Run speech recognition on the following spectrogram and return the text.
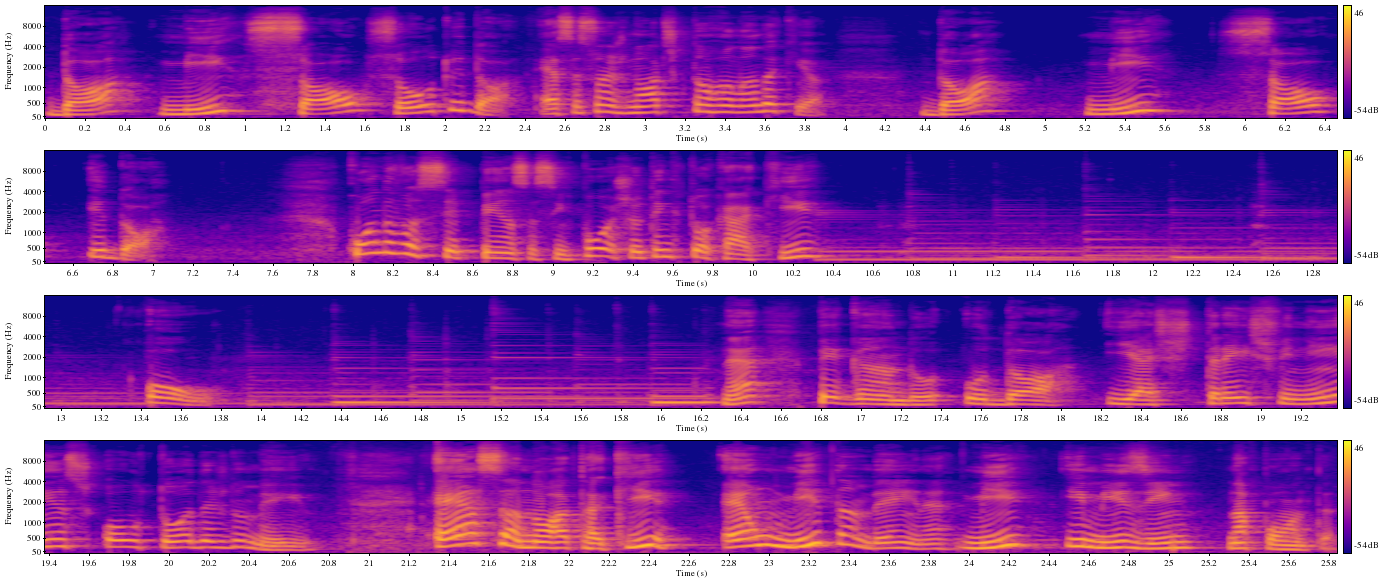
Dó, Mi, Sol, solto e Dó. Essas são as notas que estão rolando aqui. Ó. Dó, Mi, Sol e Dó. Quando você pensa assim, poxa, eu tenho que tocar aqui, ou, né, pegando o Dó e as três fininhas, ou todas no meio. Essa nota aqui é um Mi também, né? Mi e Mizinho na ponta.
